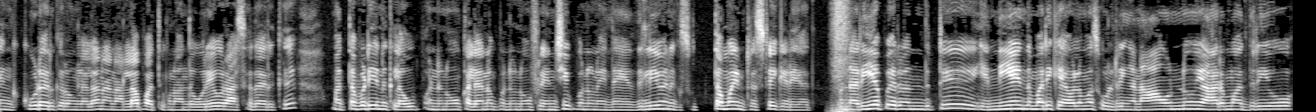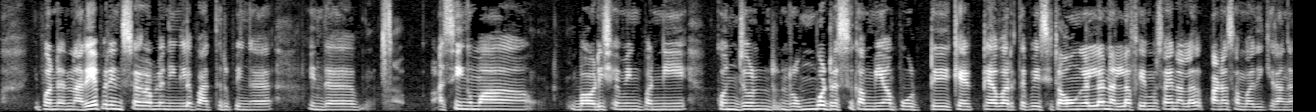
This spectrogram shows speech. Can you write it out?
எங்கள் கூட இருக்கிறவங்களெல்லாம் நான் நல்லா பார்த்துக்கணும். அந்த ஒரே ஒரு ஆசை தான் இருக்குது மற்றபடி எனக்கு லவ் பண்ணணும் கல்யாணம் பண்ணணும் ஃப்ரெண்ட்ஷிப் பண்ணணும் இந்த எதுலேயும் எனக்கு சுத்தமாக இன்ட்ரெஸ்டே கிடையாது. இப்போ நிறைய பேர் வந்துட்டு என்னையே இந்த மாதிரி கேவலமாக சொல்கிறீங்க நான் ஒன்றும் யார் மாதிரியோ இப்போ நிறைய பேர் இன்ஸ்டாகிராமில் நீங்களே பார்த்துருப்பீங்க. இந்த அசிங்கமாக பாடி ஷேமிங் பண்ணி கொஞ்சம் ரொம்ப ட்ரெஸ்ஸு கம்மியாக போட்டு கெட்ட வார்த்தை பேசிட்டு அவங்க எல்லாம் நல்லா ஃபேமஸ் ஆகி நல்லா பணம் சம்பாதிக்கிறாங்க.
